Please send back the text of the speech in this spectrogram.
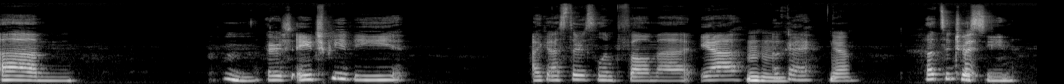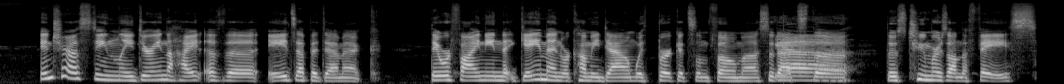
yeah. Um. Hmm. There's HPV. I guess there's lymphoma. Yeah. Mhm. Okay. Yeah. That's interesting. Interestingly, during the height of the AIDS epidemic, they were finding that gay men were coming down with Burkitt's lymphoma. So that's Yeah. the those tumors on the face,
